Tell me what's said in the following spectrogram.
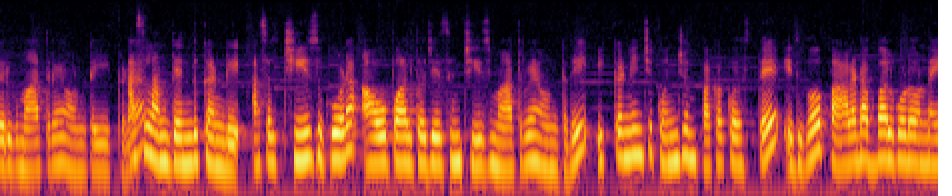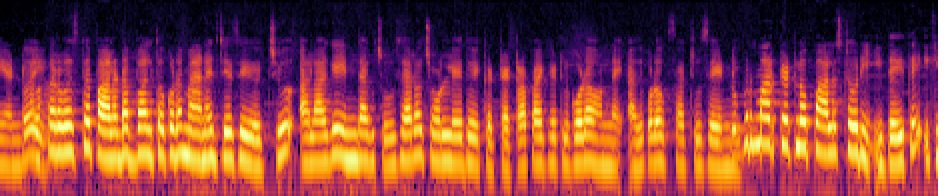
పెరుగు మాత్రమే ఉంటాయి ఇక్కడ. అసలు అంత ఎందుకండి అసలు చీజ్ కూడా ఆవు పాలతో చేసిన చీజ్ మాత్రమే ఉంటది. ఇక్కడ నుంచి కొంచెం పక్కకు వస్తే ఇదిగో పాల డబ్బాలు కూడా ఉన్నాయండి. ఇక్కడ వస్తే పాల డబ్బాలతో కూడా మేనేజ్ చేసేయచ్చు. అలాగే ఇందాక చూసారో చూడలేదు ఇక్కడ టెట్రా ప్యాకెట్లు కూడా ఉన్నాయి. అది కూడా ఒకసారి చూసేయండి. సూపర్ మార్కెట్లో పాల స్టోరీ ఇదైతే ఇక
